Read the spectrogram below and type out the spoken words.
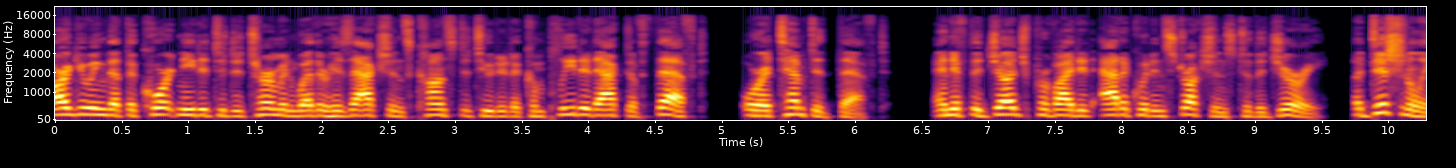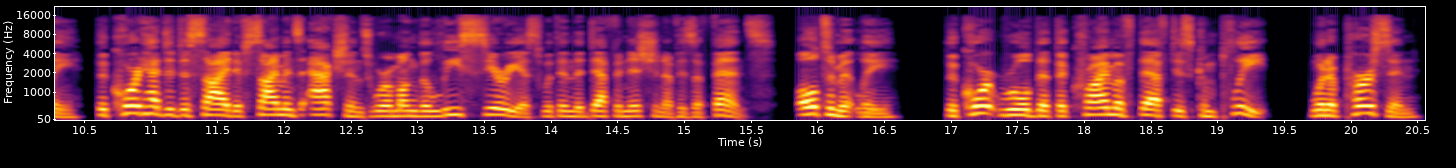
arguing that the court needed to determine whether his actions constituted a completed act of theft or attempted theft, and if the judge provided adequate instructions to the jury. Additionally, the court had to decide if Simon's actions were among the least serious within the definition of his offense. Ultimately, the court ruled that the crime of theft is complete when a person,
